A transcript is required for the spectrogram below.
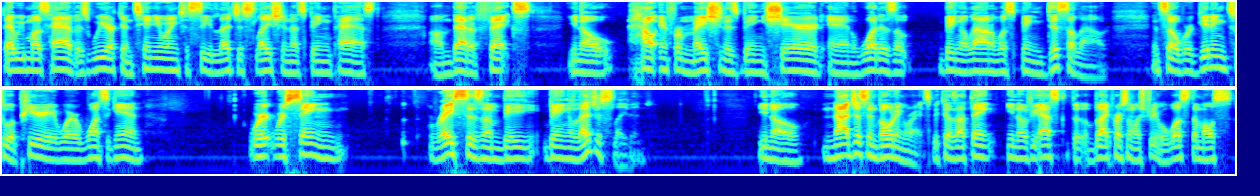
that we must have as we are continuing to see legislation that's being passed um, that affects, you know, how information is being shared and what is a, being allowed and what's being disallowed. And so we're getting to a period where, once again, we're we're seeing racism be being legislated. You know, not just in voting rights, because I think you know if you ask the black person on the street, well, what's the most,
